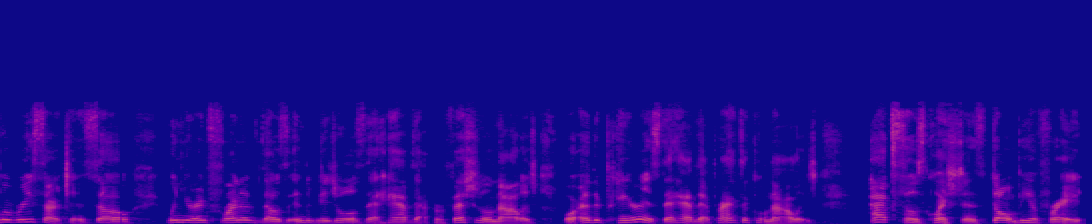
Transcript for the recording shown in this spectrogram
we're researching. So when you're in front of those individuals that have that professional knowledge or other parents that have that practical knowledge, ask those questions. Don't be afraid.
